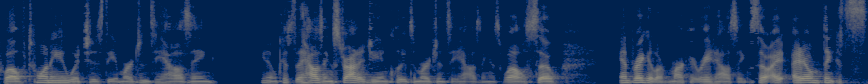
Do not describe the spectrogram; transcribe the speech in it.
1220, which is the emergency housing, you know, because the housing strategy includes emergency housing as well. So, and regular market rate housing. So I, I don't think it's,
